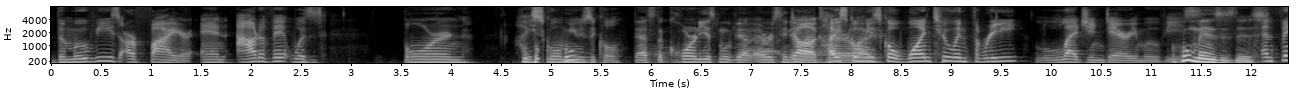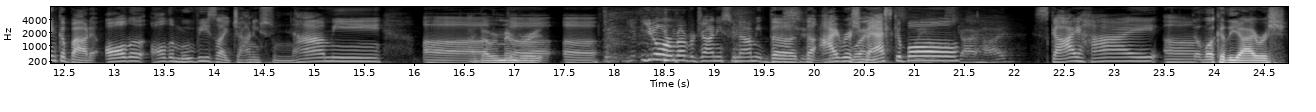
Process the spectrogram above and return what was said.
The movies are fire, and out of it was born High School Musical. That's the corniest movie I've ever seen. in my Dog, High School life. Musical one, two, and three, legendary movies. Who mans is this? And think about it, all the all the movies like Johnny Tsunami. Uh, I don't remember the, it. Uh, y- you don't remember Johnny Tsunami? The the Irish blank. basketball. Sky High. Sky High. Uh, The luck of the Irish.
